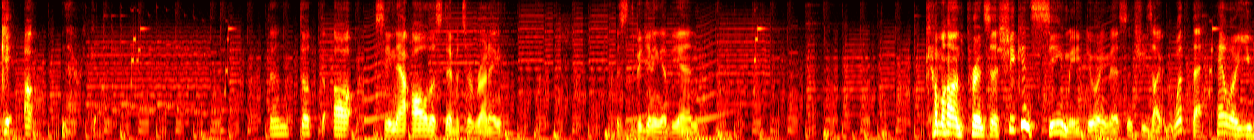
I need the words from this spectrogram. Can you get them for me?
Get up. There we go. Dun, dun, dun. Oh, see now all the sniffits are running. This is the beginning of the end. Come on, princess. She can see me doing this, and she's like, what the hell are you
